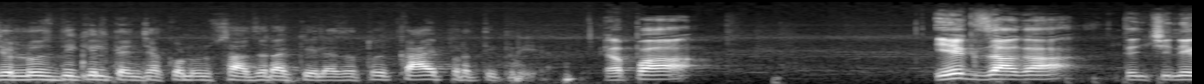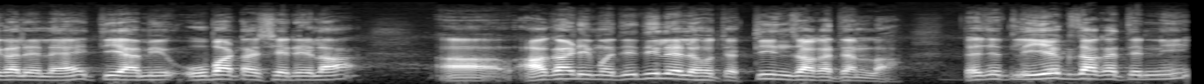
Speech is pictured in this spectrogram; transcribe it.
जल्लोष देखील त्यांच्याकडून साजरा केला जातोय. काय प्रतिक्रिया? अपा एक जागा त्यांची निघालेली आहे. ती आम्ही उबाटा सेनेला आघाडीमध्ये दिलेल्या होत्या तीन जागा त्यांना. त्याच्यातली एक जागा त्यांनी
